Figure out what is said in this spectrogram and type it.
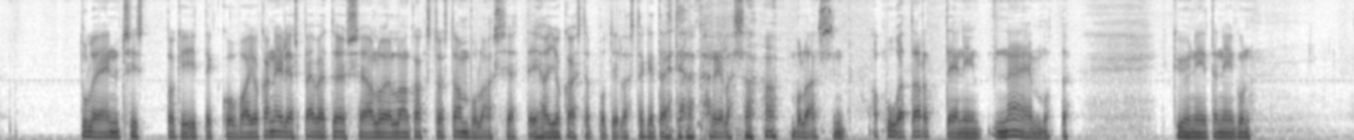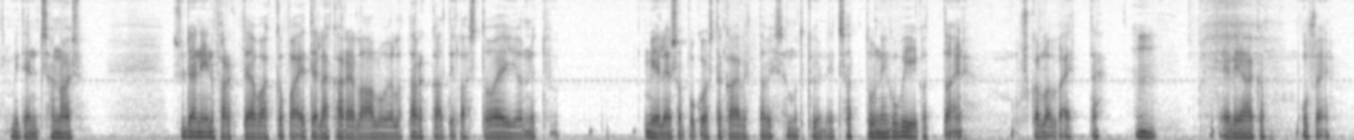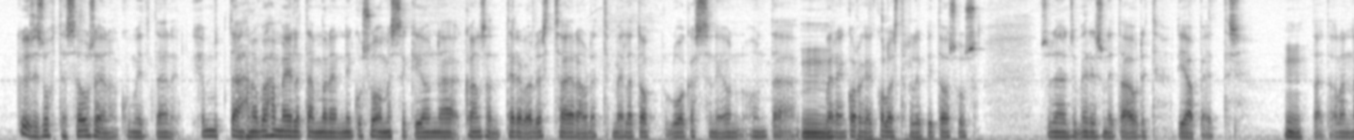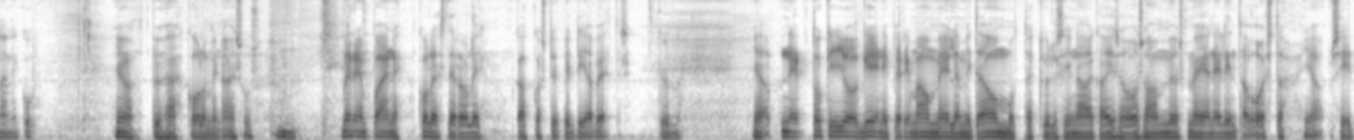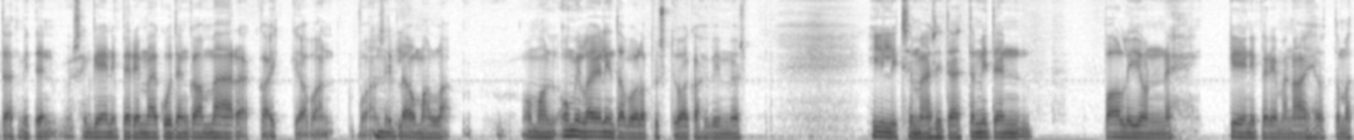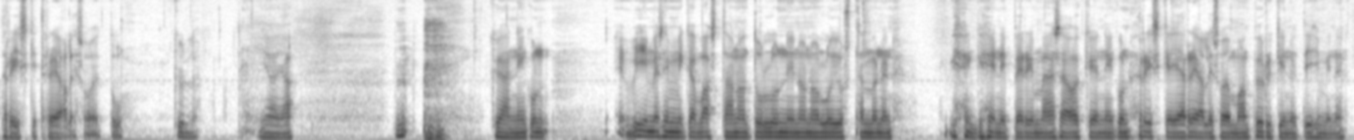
tulee nyt siis toki itse kun vaan joka neljäs päivä töissä ja alueella on 12 ambulanssia, että ihan jokaista potilasta, ketä Etelä-Karjalassa ambulanssin apua tarvitsee, niin näen, mutta kyllä niitä niin kuin, miten nyt sanoisi, sydäninfarkteja vaikkapa Etelä-Karjala-alueella, tarkkaa tilastoa ei ole nyt mielensopukoista kaivettavissa, mutta kyllä niitä sattuu niin kuin viikoittain, uskalla väittää. Mm. Eli aika usein. Kyllä se suhteessa usein on, kun mietitään. Ja, mutta tämähän on vähän meillä tämmöinen, niin kuin Suomessakin on nämä kansanterveydelliset sairaudet. Meillä top-luokassa niin on, on tämä mm. veren korkea kolesterolipitoisuus, sydän- ja verisuonitaudit, diabetes. Mm. Taitaa olla näin niin kuin Joo, pyhä kolminaisuus. Mm. Verenpaine, kolesteroli, kakkostyypin diabetes. Kyllä. Ja ne toki joo, geeniperimä on meillä mitä on, mutta kyllä siinä aika iso osa on myös meidän elintavoista ja siitä, että miten se geeniperimä ei kuitenkaan määrää kaikkea, vaan, vaan mm. sillä omalla, omalla, omilla elintavoilla pystyy aika hyvin myös hillitsemään sitä, että miten paljon ne geeniperimän aiheuttamat riskit realisoituu. Kyllä. Ja, ja kyllähän niin kuin viimeisin, mikä vastaan on tullut, niin on ollut just tämmöinen – geeniperimäänsä oikein niin kuin riskejä realisoimaan pyrkinyt ihminen.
